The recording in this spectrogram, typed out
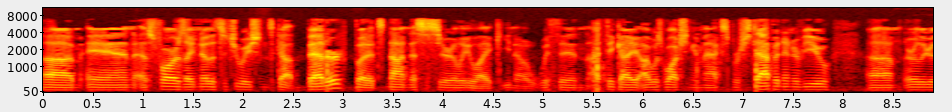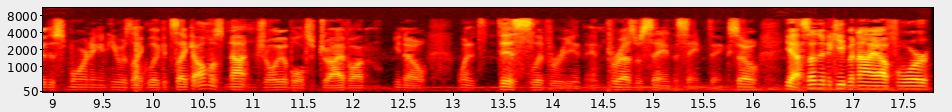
Um, and as far as I know, the situation's got better, but it's not necessarily like you know within. I think I, I was watching a Max Verstappen interview um, earlier this morning, and he was like, "Look, it's like almost not enjoyable to drive on, you know, when it's this slippery." And, and Perez was saying the same thing. So yeah, something to keep an eye out for.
